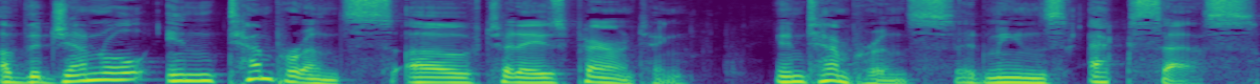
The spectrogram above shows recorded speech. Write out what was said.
of the general intemperance of today's parenting. Intemperance, it means excess.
